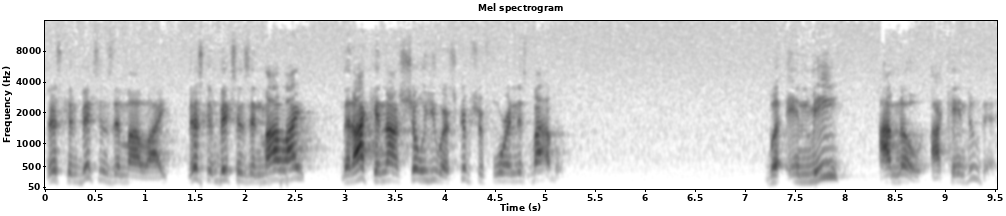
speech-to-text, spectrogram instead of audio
There's convictions in my life. There's convictions in my life that I cannot show you a scripture for in this Bible. But in me, I know I can't do that.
